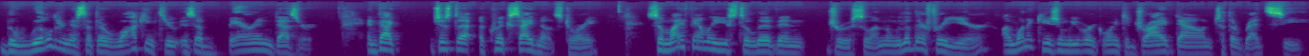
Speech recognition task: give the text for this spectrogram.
The wilderness that they're walking through is a barren desert. In fact, just a, a quick side note story. So my family used to live in Jerusalem and we lived there for a year. On one occasion, we were going to drive down to the Red Sea.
